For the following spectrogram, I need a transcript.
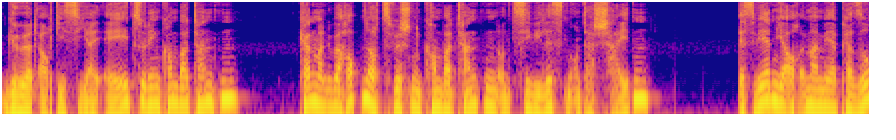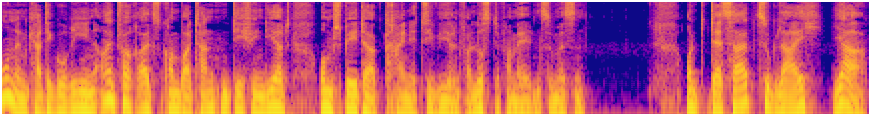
Gehört auch die CIA zu den Kombattanten? Kann man überhaupt noch zwischen Kombattanten und Zivilisten unterscheiden? Es werden ja auch immer mehr Personenkategorien einfach als Kombattanten definiert, um später keine zivilen Verluste vermelden zu müssen. Und deshalb zugleich ja,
